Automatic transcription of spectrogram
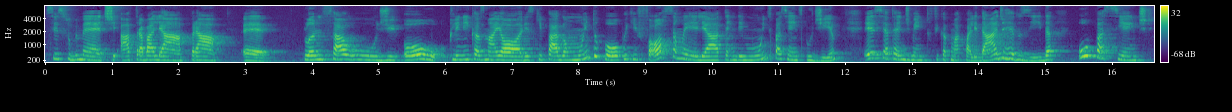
se submete a trabalhar para plano de saúde ou clínicas maiores que pagam muito pouco e que forçam ele a atender muitos pacientes por dia. Esse atendimento fica com uma qualidade reduzida. O paciente,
